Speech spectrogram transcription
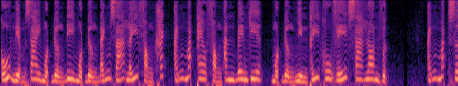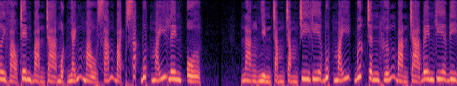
Cố niệm dai một đường đi một đường đánh giá lấy phòng khách, ánh mắt theo phòng ăn bên kia, một đường nhìn thấy khu ghế salon vực. Ánh mắt rơi vào trên bàn trà một nhánh màu xám bạch sắc bút máy lên ồ. Nàng nhìn chằm chằm chi kia bút máy, bước chân hướng bàn trà bên kia đi,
